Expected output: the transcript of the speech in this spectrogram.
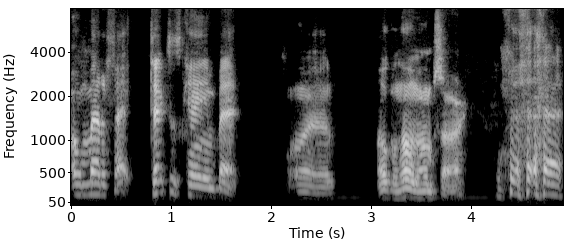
oh matter of fact, Texas came back. on Oklahoma, I'm sorry.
